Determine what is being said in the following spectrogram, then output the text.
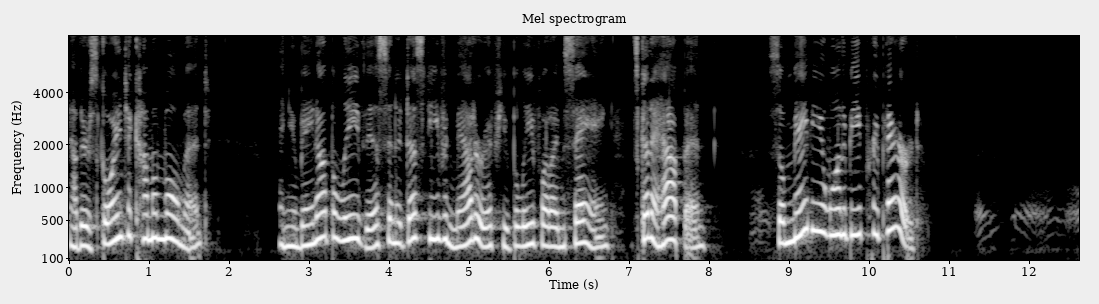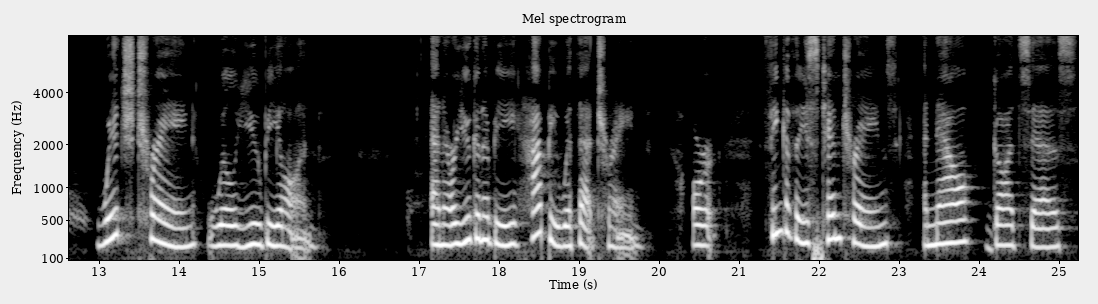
Now, there's going to come a moment and you may not believe this, and it doesn't even matter if you believe what I'm saying. It's going to happen. So maybe you want to be prepared. Which train will you be on? And are you going to be happy with that train? Or think of these 10 trains, and now God says,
